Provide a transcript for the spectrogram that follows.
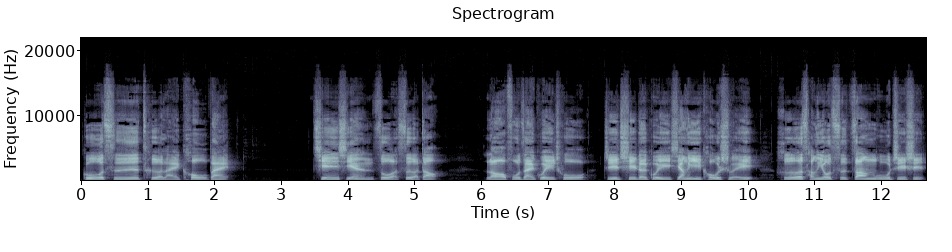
故此特来叩拜。牵线作色道：“老夫在贵处，只吃得桂香一口水，何曾有此脏污之事？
